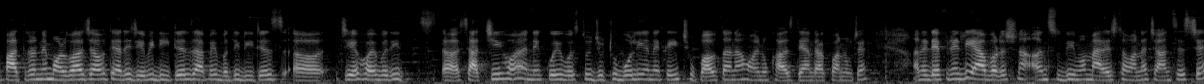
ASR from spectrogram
પાત્રને મળવા જાઓ ત્યારે જેવી ડિટેલ્સ આપે, બધી ડિટેલ્સ જે હોય બધી સાચી હોય અને કોઈ વસ્તુ જૂઠું બોલી અને કંઈ છુપાવતા ના હોય એનું ખાસ ધ્યાન રાખવાનું છે. અને ડેફિનેટલી આ વર્ષના અંત સુધીમાં મેરેજ થવાના ચાન્સીસ છે.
